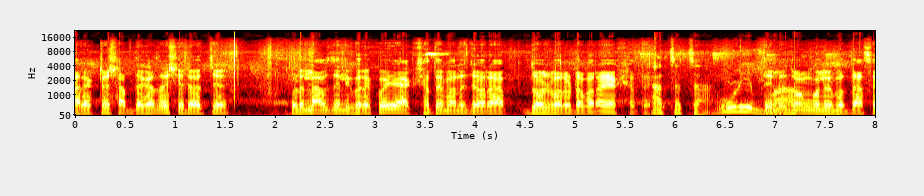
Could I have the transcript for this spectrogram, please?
আর একটা সাপ দেখা যায় সেটা হচ্ছে ওটা লাউ জালি করে কই একসাথে মানে যে ওরা দশ বারোটা বাড়ায় একসাথে। আচ্ছা আচ্ছা। ওরে তেলে জঙ্গলের মধ্যে আছে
